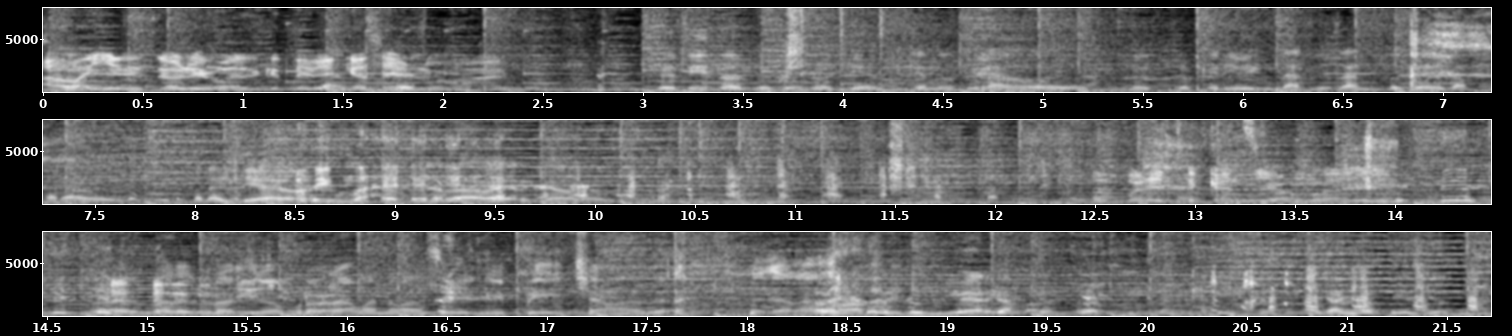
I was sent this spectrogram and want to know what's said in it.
Ah, todo. Jimmy, sorry, man, es que tenía que hacerlo, man. Vecinos, vecinos, ¿qué, qué nos trajo nuestro querido Ignacio Santos de Desamparado para el día de hoy, man? De la verga, a poner esta canción, man. Para el próximo programa no va a ser ni. Ya la No, no, soy ni verga para el próximo. No hagan noticias, man.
